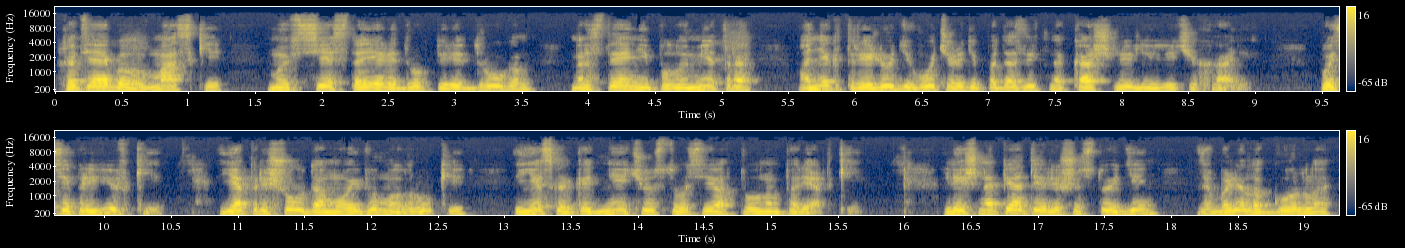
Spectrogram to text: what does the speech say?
Хотя я был в маске, мы все стояли друг перед другом на расстоянии полуметра, а некоторые люди в очереди подозрительно кашляли или чихали. После прививки я пришел домой, вымыл руки и несколько дней чувствовал себя в полном порядке. Лишь на пятый или шестой день заболело горло,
